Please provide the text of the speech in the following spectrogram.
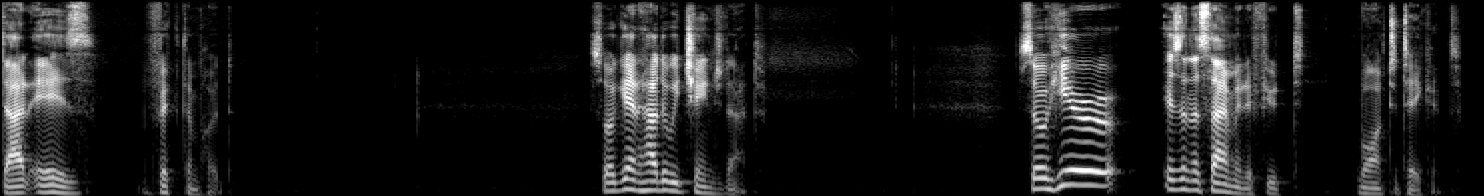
That is victimhood. So, again, how do we change that? So, here is an assignment if you t- want to take it.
